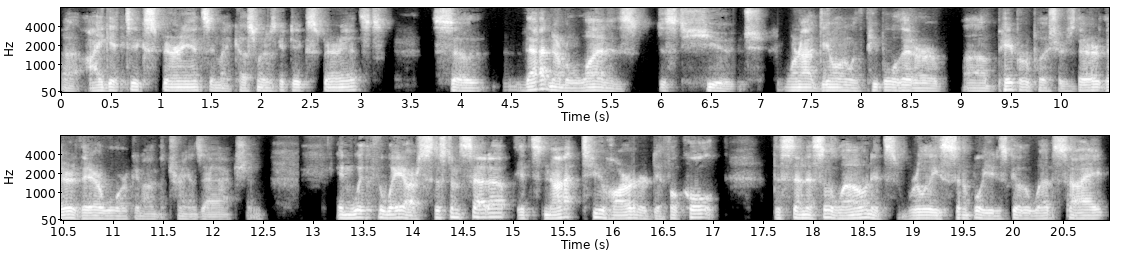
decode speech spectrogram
uh, I get to experience and my customers get to experience. So that number one is just huge. We're not dealing with people that are uh, paper pushers. They're they're there working on the transaction. And with the way our system's set up, it's not too hard or difficult to send us a loan. It's really simple. You just go to the website,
